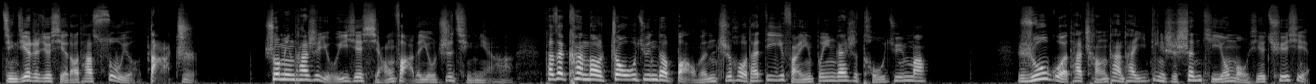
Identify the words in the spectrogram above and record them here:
紧接着就写到他素有大志，说明他是有一些想法的有志青年哈。他在看到昭君的榜文之后，他第一反应不应该是投军吗？如果他长叹，他一定是身体有某些缺陷。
